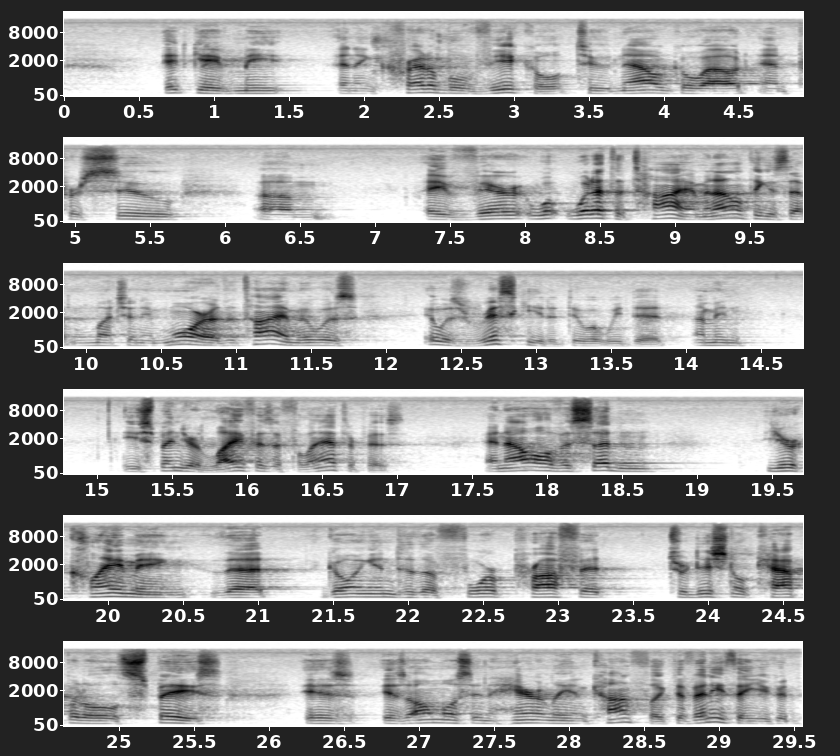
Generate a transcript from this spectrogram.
it gave me an incredible vehicle to now go out and pursue um, a very what, what, at the time, and I don't think it's that much anymore. At the time, it was it was risky to do what we did. I mean, you spend your life as a philanthropist, and now all of a sudden, you're claiming that going into the for-profit traditional capital space is is almost inherently in conflict. If anything, you could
